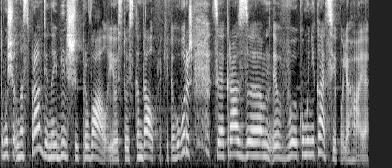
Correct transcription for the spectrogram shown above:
тому що насправді найбільший провал, і ось той скандал, про який ти говориш, це якраз в комунікації полягає.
